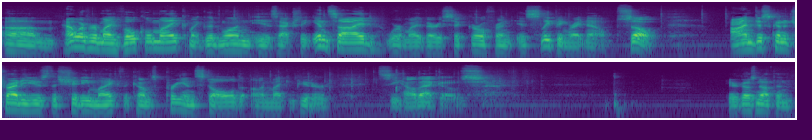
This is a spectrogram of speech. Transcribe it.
Um, however, my vocal mic, my good one, is actually inside where my very sick girlfriend is sleeping right now. So, I'm just going to try to use the shitty mic that comes pre-installed on my computer. See how that goes. Here goes nothing.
